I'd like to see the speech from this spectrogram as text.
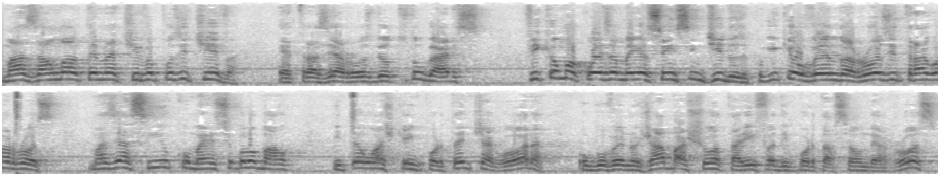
Mas há uma alternativa positiva, é trazer arroz de outros lugares. Fica uma coisa meio sem sentido. Por que, que eu vendo arroz e trago arroz? Mas é assim o comércio global. Então, acho que é importante agora, o governo já baixou a tarifa de importação de arroz,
